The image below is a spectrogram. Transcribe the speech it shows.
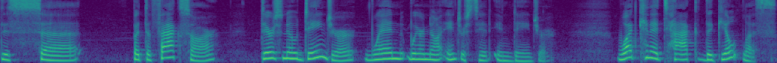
this uh, but the facts are there's no danger when we're not interested in danger. What can attack the guiltless?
